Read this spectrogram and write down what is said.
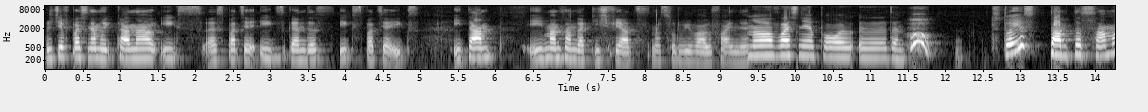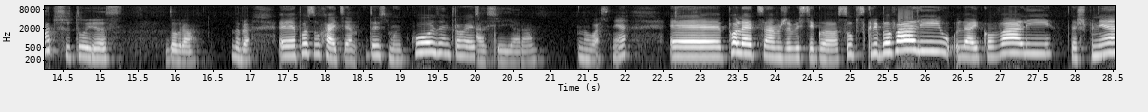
Możecie wpaść na mój kanał x e, spacja x gendes x spacja x. I tam i mam tam taki świat na survivalu fajny. No właśnie po e, ten. Czy to jest tamta sama, czy to jest... Dobra, Dobra, e, posłuchajcie, to jest mój kuzyn, trochę jest ale się jaram. No właśnie. E, polecam, żebyście go subskrybowali, lajkowali, też mnie.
